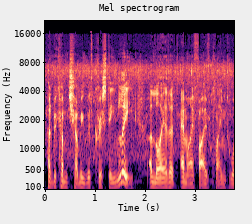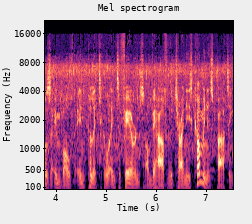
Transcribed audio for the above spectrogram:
had become chummy with Christine Lee, a lawyer that MI5 claimed was involved in political interference on behalf of the Chinese Communist Party.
